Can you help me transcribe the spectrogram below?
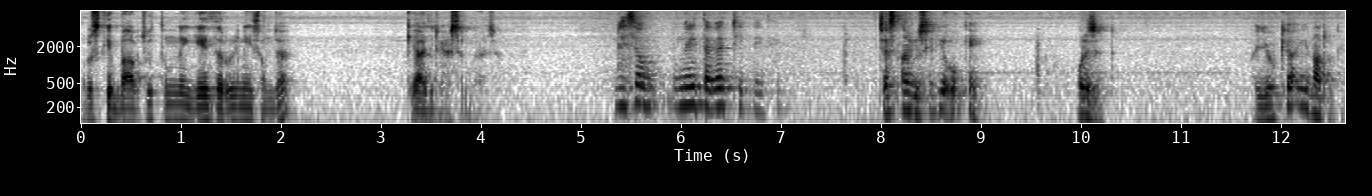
और उसके बावजूद तुमने ये ज़रूरी नहीं समझा कि आज रिहर्सल में आ जाओ नहीं सर मेरी तबीयत ठीक नहीं थी। Just now you said you okay what is it are you okay are you not okay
